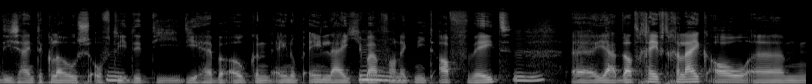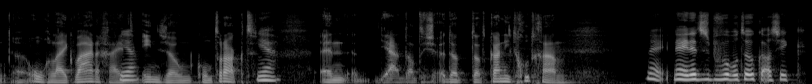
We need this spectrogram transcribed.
die zijn te close. Of die, Mm. die, die, die hebben ook een één op één lijntje Mm. waarvan ik niet af weet. Mhm. Eh, ja, dat geeft gelijk al ehm, eh, ongelijkwaardigheid Ja. in zo'n contract. Ja. En ja, dat, is, dat, dat kan niet goed gaan. Nee, nee, dit is bijvoorbeeld ook als ik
